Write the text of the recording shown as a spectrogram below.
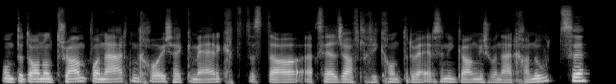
Und der Donald Trump, der näher kam, hat gemerkt, dass da gesellschaftliche Kontroverse in Gang ist, die er nutzen kann.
